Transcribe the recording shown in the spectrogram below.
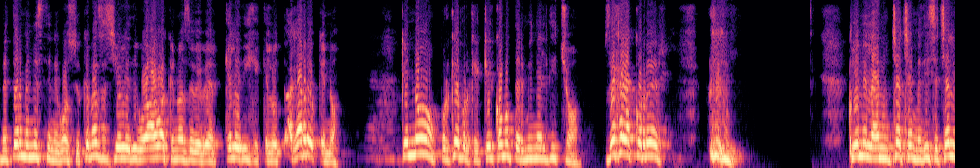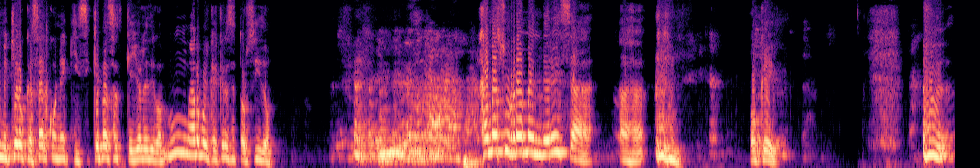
meterme en este negocio. ¿Qué pasa si yo le digo agua que no has de beber? ¿Qué le dije? ¿Que lo agarre o que no? Que no. ¿Por qué? Porque ¿qué, ¿cómo termina el dicho? Pues déjala correr. Viene la muchacha y me dice, Chale, me quiero casar con X. ¿Y qué pasa? Que yo le digo, un árbol que crece torcido. Jamás su rama endereza. Ajá. ok.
